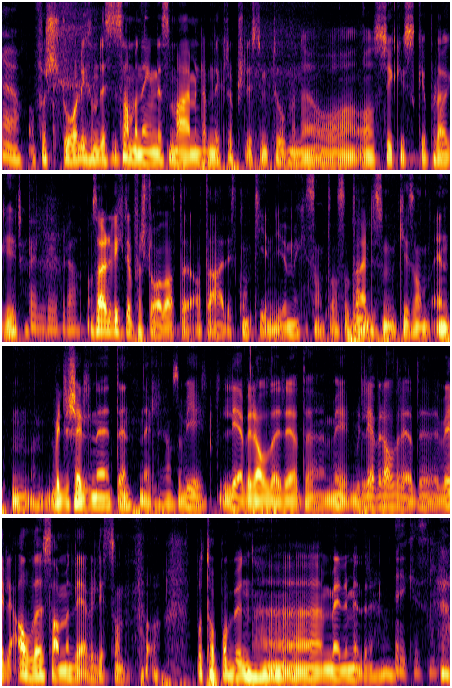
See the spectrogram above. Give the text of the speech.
Ja. Å forstå liksom disse sammenhengene som er mellom de kroppslige symptomene og, og psykiske plager. Og så er det viktig å forstå at det, at det er et kontinuum. ikke sant? Altså, det er liksom ikke sånn enten, veldig sjelden et enten-eller. Altså, vi lever allerede, vi lever allerede vel, Alle sammen lever litt sånn på, på topp og bunn, uh, mer eller mindre. Ikke sant. Ja.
